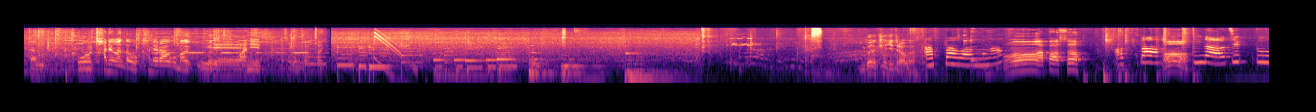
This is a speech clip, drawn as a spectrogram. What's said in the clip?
일단 오늘 촬영한다고 카메라하고 막 이거 예. 많이 해서 그런 거 같다. 이거는 켜지더라고요. 아빠 왔나? 어, 아빠 왔어. 아빠 어. 근데 아직도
